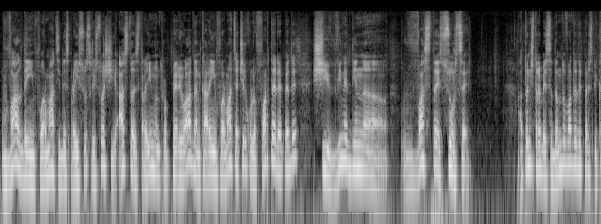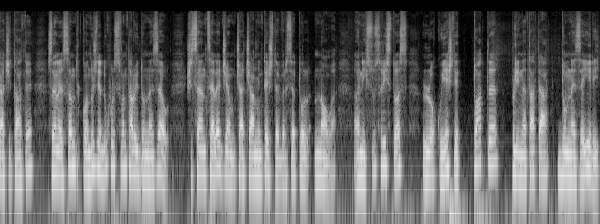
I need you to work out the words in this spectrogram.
val de informații despre Isus Hristos și astăzi trăim într-o perioadă în care informația circulă foarte repede și vine din uh, vaste surse. Atunci trebuie să dăm dovadă de perspicacitate, să ne lăsăm conduși de Duhul Sfânt al lui Dumnezeu și să înțelegem ceea ce amintește versetul 9. În Isus Hristos locuiește toată plinătatea Dumnezeirii.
